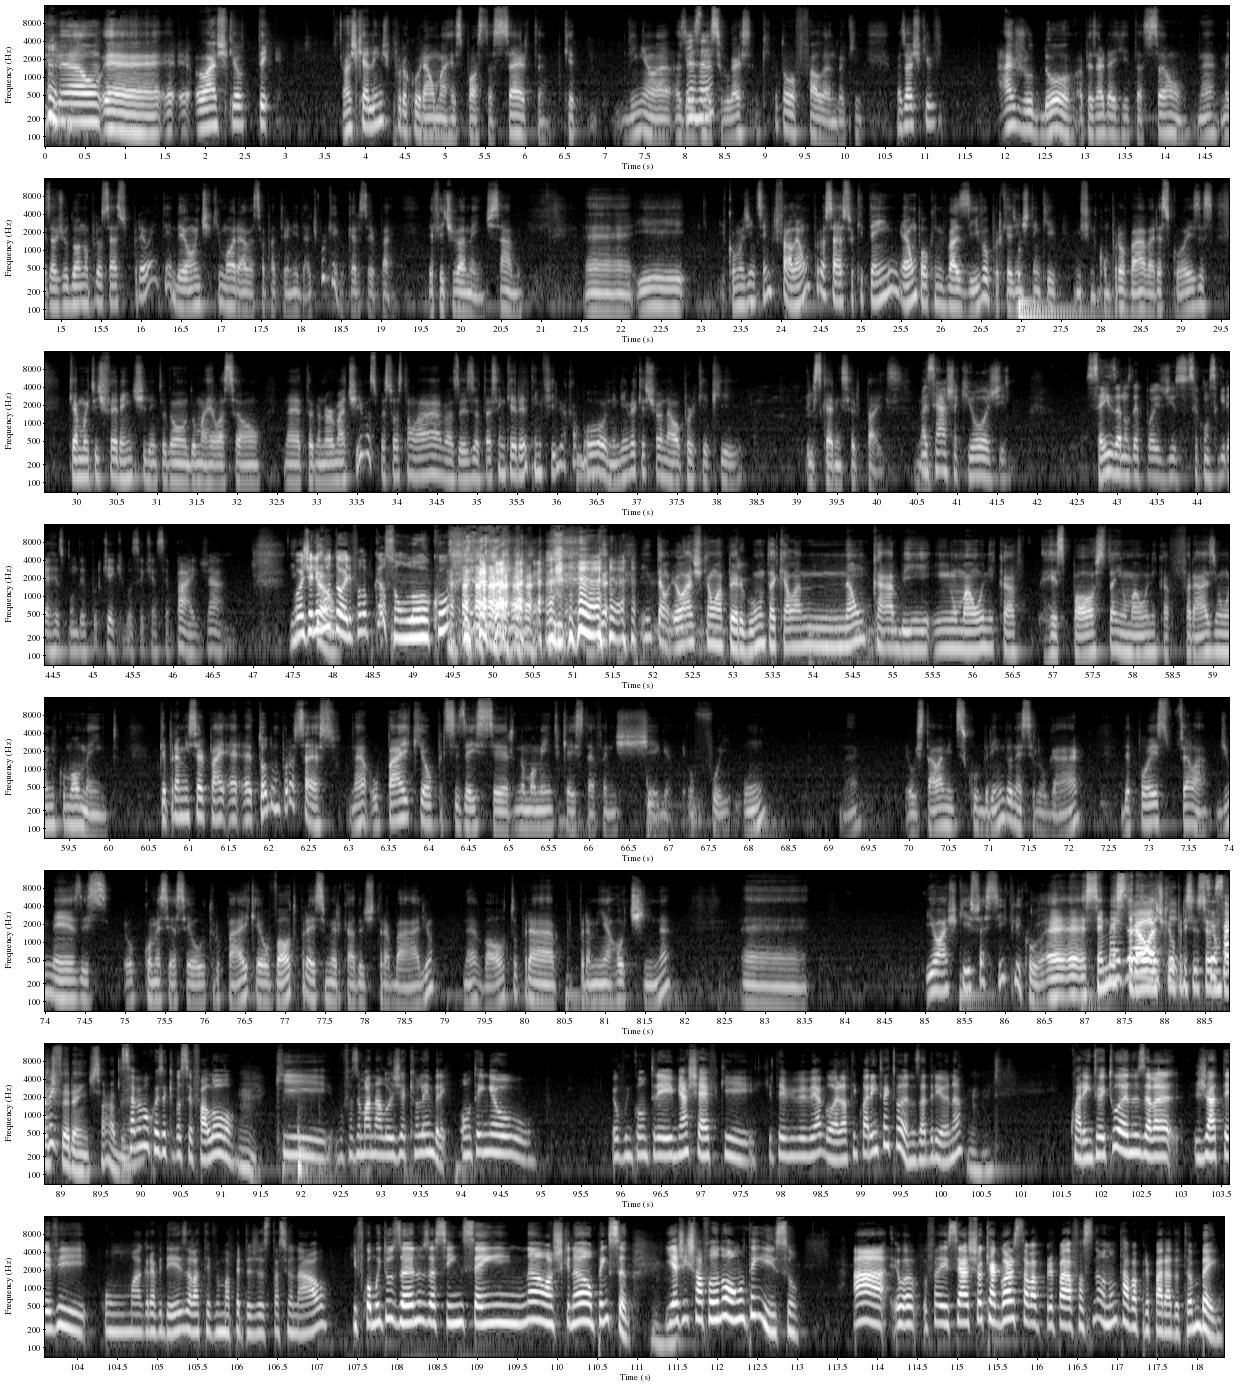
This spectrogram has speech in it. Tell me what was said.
Não, é, é, eu acho que eu tenho. Eu acho que além de procurar uma resposta certa, porque vinha às vezes Aham. nesse lugar, o que, que eu estou falando aqui? Mas eu acho que ajudou, apesar da irritação, né? Mas ajudou no processo para eu entender onde que morava essa paternidade. Por que que eu quero ser pai, efetivamente, sabe? É, e, e como a gente sempre fala, é um processo que tem é um pouco invasivo porque a gente tem que, enfim, comprovar várias coisas, que é muito diferente dentro de, um- de uma relação né, heteronormativa. As pessoas estão lá, às vezes até sem querer, tem filho acabou. Ninguém vai questionar o porquê que eles querem ser pais. né? Mas você acha que hoje, seis anos depois disso, você conseguiria responder por que, que você quer ser pai? Já? Hoje ele Então- mudou, ele falou, porque eu sou um louco. então, eu acho que é uma pergunta que ela não cabe em uma única resposta, em uma única frase, em um único momento. Porque para mim ser pai é, é todo um processo, né? O pai que eu precisei ser no momento que a Stephanie chega, eu fui um, né? Eu estava me descobrindo nesse lugar. Depois, sei lá, de meses, eu comecei a ser outro pai, que eu volto para esse mercado de trabalho, né? Volto para para minha rotina. É, E eu acho que isso é cíclico, é, é semestral. acho que eu Eric, preciso ser um pai sabe- diferente, sabe? Sabe uma coisa que você falou? Hum, Que. Vou fazer uma analogia que eu lembrei. Ontem eu. Eu encontrei minha chefe que, que teve bebê agora. Ela tem 48 anos, a Adriana. uhum. 48 anos, ela já teve uma gravidez, ela teve uma perda gestacional. E ficou muitos anos assim, sem. Não, acho que não, pensando. Uhum. E a gente tava falando ontem isso. Ah, eu, eu falei, você achou que agora você estava preparada? Ela falou assim, não, eu não estava preparada também.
